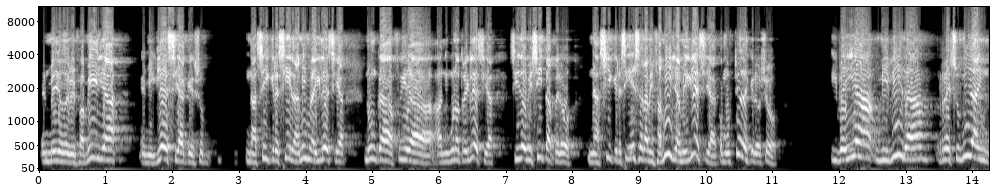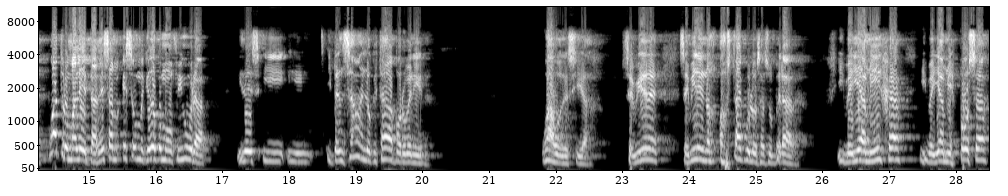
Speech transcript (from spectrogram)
En medio de mi familia, en mi iglesia, que yo nací y crecí en la misma iglesia. Nunca fui a, ninguna otra iglesia. Sí de visita, pero nací, crecí. Esa era mi familia, mi iglesia, como ustedes creo yo. Y veía mi vida resumida en cuatro maletas. eso me quedó como figura. Y, pensaba en lo que estaba por venir. Wow, decía, viene, se vienen obstáculos a superar. Y veía a mi hija y veía a mi esposa,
